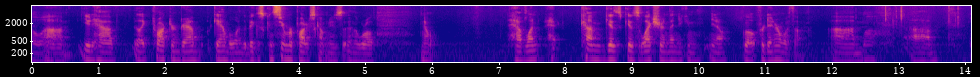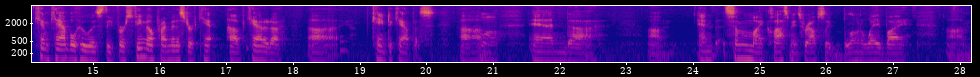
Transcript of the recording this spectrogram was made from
Oh wow. Um, you'd have like Procter and Gamble, one of the biggest consumer products companies in the world. You know, have lunch, come gives gives a lecture, and then you can you know go out for dinner with them. Um, wow. um, Kim Campbell, who was the first female prime minister of, Can- of Canada, uh, came to campus, um, Wow. and uh, um, and some of my classmates were absolutely blown away by um,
